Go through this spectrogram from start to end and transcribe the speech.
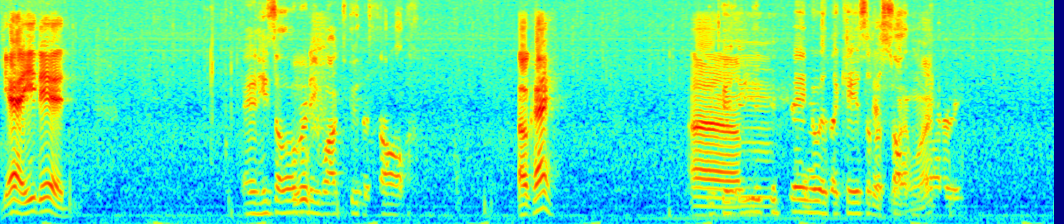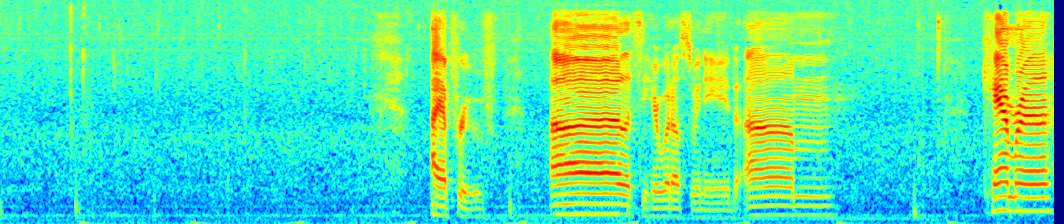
yeah, he did. And he's already Oof. walked through the salt. Okay. You could- you Um, could say it was a case of this is what I assault and battery. I approve. Uh, let's see here. What else do we need? Um, camera.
